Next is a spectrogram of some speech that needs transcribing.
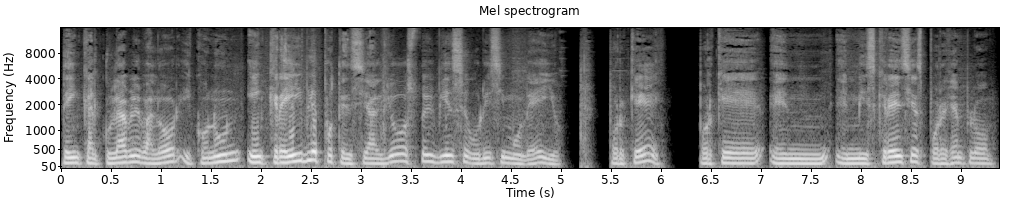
de incalculable valor y con un increíble potencial. Yo estoy bien segurísimo de ello. ¿Por qué? Porque en, en mis creencias, por ejemplo,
